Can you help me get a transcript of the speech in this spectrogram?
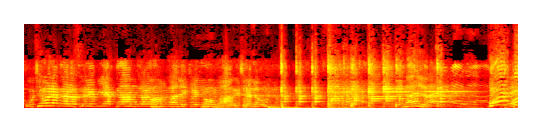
कुछ न करो सिर्फ़ ये काम करो हमका लेके तुम भाग चलो। हेलो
